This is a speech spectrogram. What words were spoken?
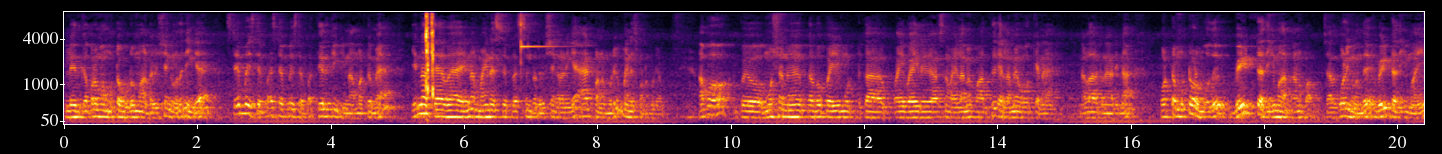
இல்லை இதுக்கப்புறமா முட்டை விடுமான்ற விஷயங்கள் வந்து நீங்கள் ஸ்டெப் பை ஸ்டெப்பாக ஸ்டெப் பை ஸ்டெப்பாக தெரிஞ்சுக்கிங்கன்னா மட்டுமே என்ன தேவை என்ன மைனஸ் ப்ளஸ்ன்ற விஷயங்களை நீங்கள் ஆட் பண்ண முடியும் மைனஸ் பண்ண முடியும். அப்போது இப்போ மோஷனு கர்ப்பப்பை முட்டு க பை வயிறு அசனம் எல்லாமே பார்த்து எல்லாமே ஓகேண்ணே நல்லா இருக்குண்ணே அப்படின்னா பொட்டை முட்டை விடும்போது வெயிட் அதிகமாக இருக்கான்னு பார்ப்போம். சில கோழிங்க வந்து வெயிட் அதிகமாகி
